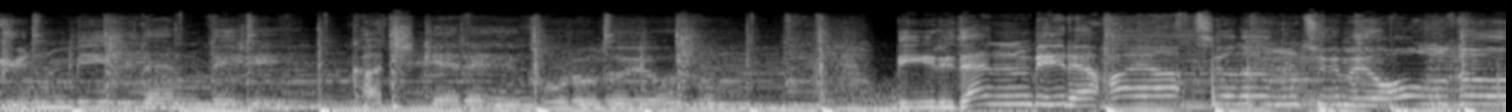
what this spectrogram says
Gün birden beri kaç kere vuruluyorum. Birdenbire hayatının tümü oldun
